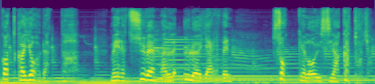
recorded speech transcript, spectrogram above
Kotka johdattaa meidät syvemmälle Ylöjärven sokkeloisia katuja.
